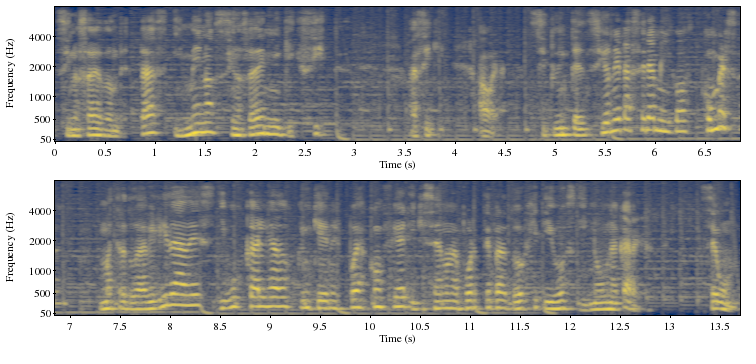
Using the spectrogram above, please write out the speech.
si no sabes dónde estás y menos si no sabes ni que existes. Así que, ahora, si tu intención era ser amigos, conversa, muestra tus habilidades y busca aliados con quienes puedas confiar y que sean un aporte para tus objetivos y no una carga. Segundo,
